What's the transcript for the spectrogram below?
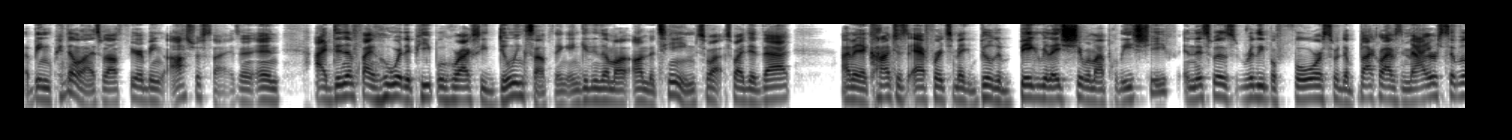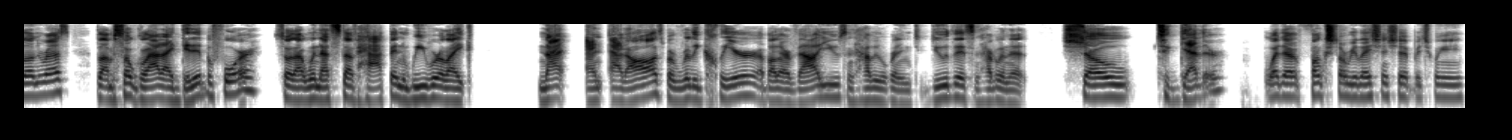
of being penalized, without fear of being ostracized, and, and identifying who are the people who are actually doing something and getting them on, on the team. So, I, so I did that. I made a conscious effort to make build a big relationship with my police chief, and this was really before sort of the Black Lives Matter civil unrest. But I'm so glad I did it before, so that when that stuff happened, we were like not and at odds, but really clear about our values and how we were going to do this and how we're going to show together what a functional relationship between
